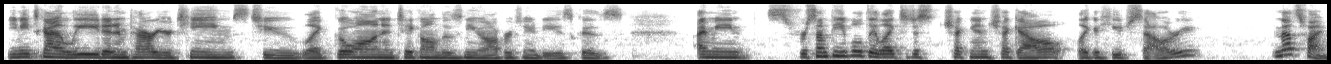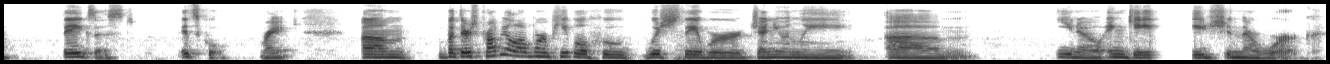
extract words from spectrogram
you need to kind of lead and empower your teams to like go on and take on those new opportunities because I mean, for some people they like to just check in, check out like a huge salary. And that's fine. They exist. It's cool, right? Um, but there's probably a lot more people who wish they were genuinely um, you know, engaged engaged in their work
